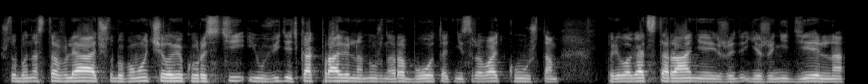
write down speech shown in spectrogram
чтобы наставлять, чтобы помочь человеку расти и увидеть, как правильно нужно работать, не срывать куш, там, прилагать старания еженедельно,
